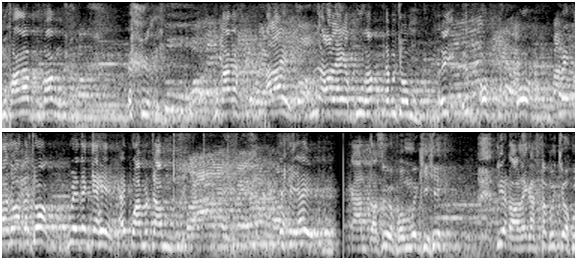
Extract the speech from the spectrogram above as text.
บุคคลครับบุคคล บุคคลอะอะไรมึงเอาอะไรกับกูครับท่านผู้ชมเอ้ยอึ๊บโอ้โอ้ไม่ขอโทษนะโชคไม่ได้ตั้งใจไอ้ปวานมันทำใหญ่ใหญ่การต่อสู้กับผมเมื่อกี้เลือดออกเลยครับท่านผู้ชม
